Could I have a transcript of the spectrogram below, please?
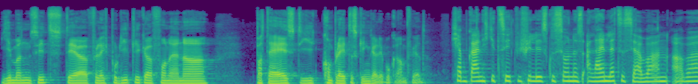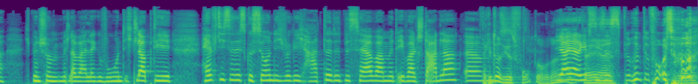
jemandem sitzt, der vielleicht Politiker von einer Partei ist, die komplett das gegenteilige Programm fährt? Ich habe gar nicht gezählt, wie viele Diskussionen es allein letztes Jahr waren, aber ich bin schon mittlerweile gewohnt. Ich glaube, die heftigste Diskussion, die ich wirklich hatte bisher, war mit Ewald Stadler. Ähm, da gibt es dieses Foto, oder? Ja, ja, da gibt es ja, dieses berühmte Foto. Ja.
